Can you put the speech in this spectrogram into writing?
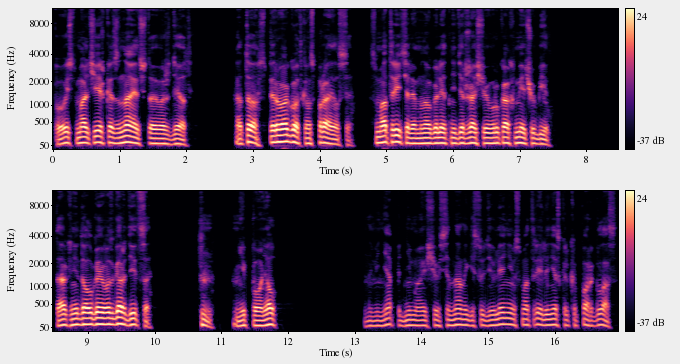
«Пусть мальчишка знает, что его ждет. А то с первогодком справился. Смотрителя, много лет не держащего в руках меч, убил. Так недолго и возгордиться. Хм, не понял». На меня, поднимающегося на ноги, с удивлением смотрели несколько пар глаз.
